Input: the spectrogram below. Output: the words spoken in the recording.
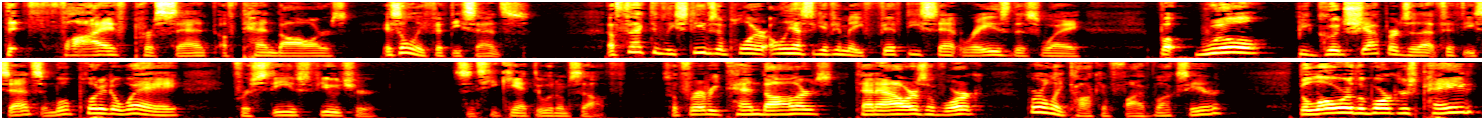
that 5% of $10 is only 50 cents? Effectively, Steve's employer only has to give him a 50 cent raise this way, but we'll be good shepherds of that 50 cents and we'll put it away for Steve's future since he can't do it himself. So for every $10, 10 hours of work, we're only talking five bucks here. The lower the worker's paid,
